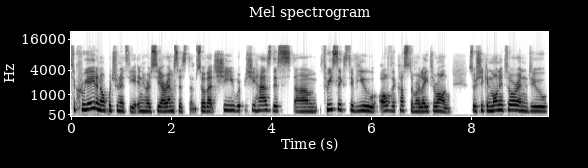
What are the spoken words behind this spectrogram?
to create an opportunity in her CRM system so that she she has this um, 360 view of the customer later on, so she can monitor and do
